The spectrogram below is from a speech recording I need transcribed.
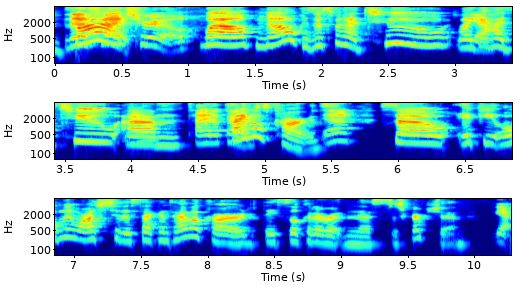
that's But- not true. Well, no, because this one had two, like it had two Yes, um title cards. titles cards. Yeah. So if you only watched to the second title card, they still could have written this description. Yeah.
